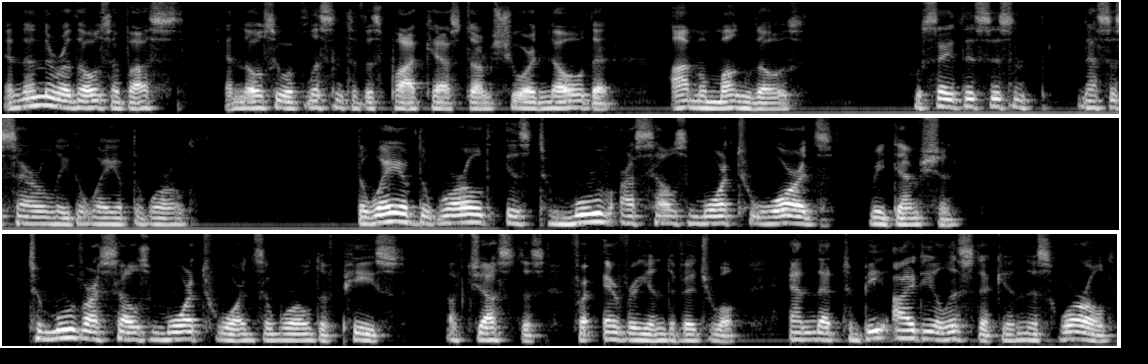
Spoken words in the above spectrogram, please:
And then there are those of us, and those who have listened to this podcast, I'm sure, know that I'm among those who say this isn't necessarily the way of the world. The way of the world is to move ourselves more towards redemption, to move ourselves more towards a world of peace, of justice for every individual, and that to be idealistic in this world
